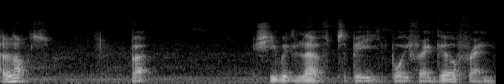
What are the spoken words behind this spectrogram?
a lot. But she would love to be boyfriend girlfriend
